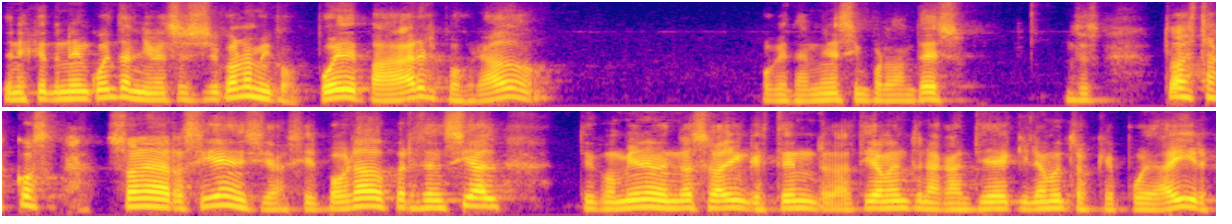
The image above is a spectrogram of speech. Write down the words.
tenés que tener en cuenta el nivel socioeconómico. ¿Puede pagar el posgrado? Porque también es importante eso. Entonces, todas estas cosas, zona de residencia, si el posgrado es presencial, te conviene venderse a alguien que esté en relativamente una cantidad de kilómetros que pueda ir,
